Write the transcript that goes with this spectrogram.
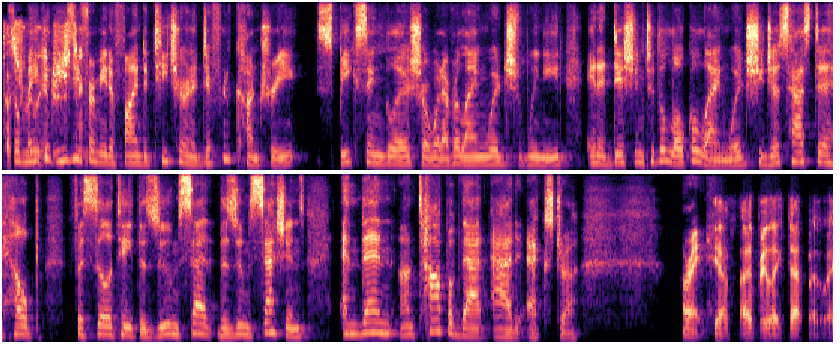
That's so make really it easy for me to find a teacher in a different country speaks english or whatever language we need in addition to the local language she just has to help facilitate the zoom set the zoom sessions and then on top of that add extra all right yeah, I really like that. By the way,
